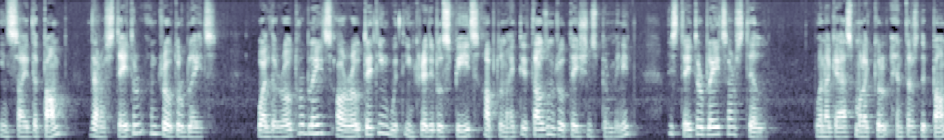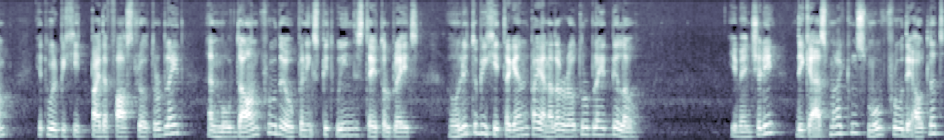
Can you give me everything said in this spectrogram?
Inside the pump, there are stator and rotor blades. While the rotor blades are rotating with incredible speeds up to 90,000 rotations per minute, the stator blades are still. When a gas molecule enters the pump, it will be hit by the fast rotor blade and move down through the openings between the stator blades, only to be hit again by another rotor blade below. Eventually, the gas molecules move through the outlet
